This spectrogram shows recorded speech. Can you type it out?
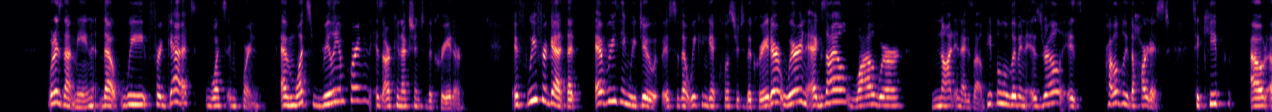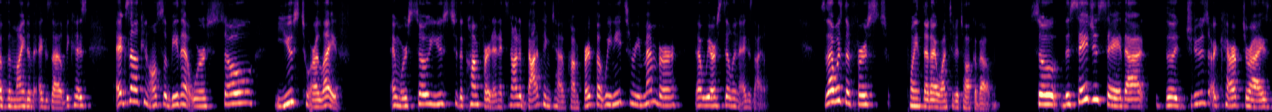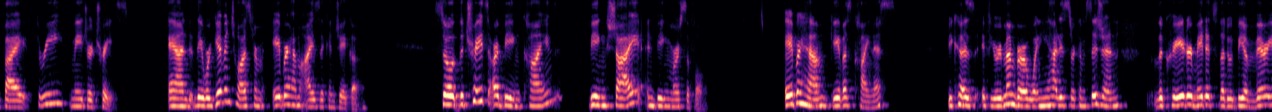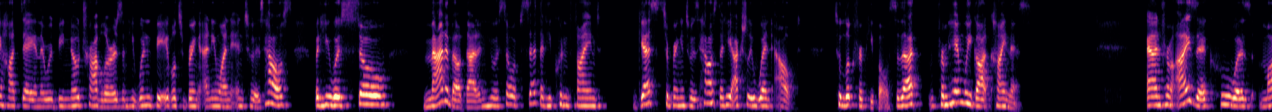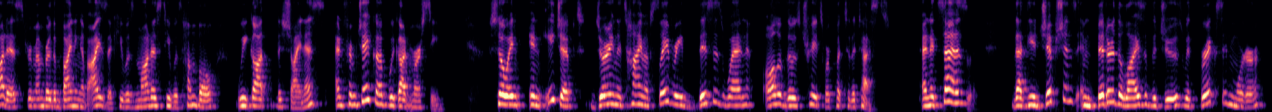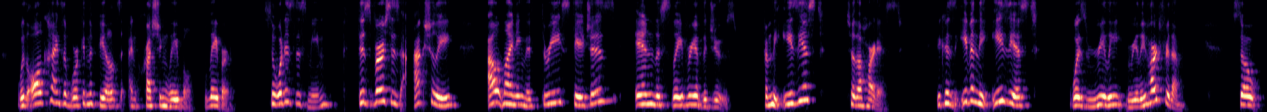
What does that mean? That we forget what's important. And what's really important is our connection to the creator. If we forget that everything we do is so that we can get closer to the creator. We're in exile while we're not in exile. People who live in Israel is probably the hardest to keep out of the mind of exile because exile can also be that we're so used to our life and we're so used to the comfort and it's not a bad thing to have comfort but we need to remember that we are still in exile so that was the first point that i wanted to talk about so the sages say that the Jews are characterized by three major traits, and they were given to us from Abraham, Isaac, and Jacob. So the traits are being kind, being shy, and being merciful. Abraham gave us kindness because if you remember, when he had his circumcision, the creator made it so that it would be a very hot day and there would be no travelers and he wouldn't be able to bring anyone into his house. But he was so mad about that. And he was so upset that he couldn't find guests to bring into his house that he actually went out to look for people. So that from him, we got kindness. And from Isaac, who was modest, remember the binding of Isaac, he was modest, he was humble, we got the shyness. And from Jacob, we got mercy. So in, in Egypt, during the time of slavery, this is when all of those traits were put to the test. And it says that the Egyptians embittered the lives of the Jews with bricks and mortar, with all kinds of work in the fields and crushing labor. So, what does this mean? This verse is actually outlining the three stages in the slavery of the Jews from the easiest to the hardest, because even the easiest was really, really hard for them. So,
